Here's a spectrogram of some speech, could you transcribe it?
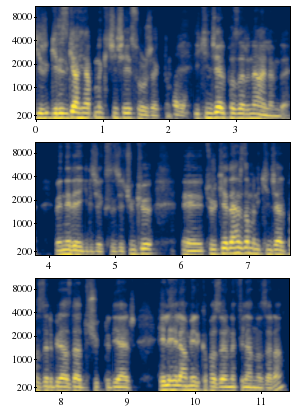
gir- girizgah yapmak için şeyi soracaktım. Tabii. İkinci el pazarı ne alemde ve nereye gidecek sizce? Çünkü e, Türkiye'de her zaman ikinci el pazarı biraz daha düşüktü diğer hele hele Amerika pazarına filan nazaran.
